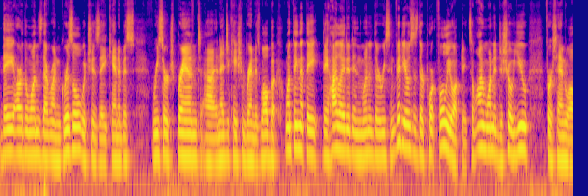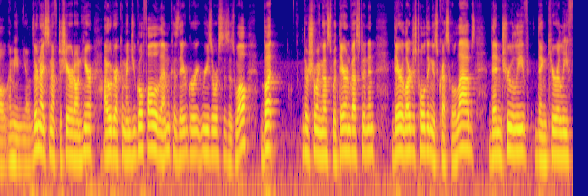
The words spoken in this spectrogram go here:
They are the ones that run Grizzle, which is a cannabis research brand, uh, an education brand as well. But one thing that they they highlighted in one of their recent videos is their portfolio update. So I wanted to show you firsthand. Well, I mean, you know, they're nice enough to share it on here. I would recommend you go follow them because they're great resources as well. But they're showing us what they're invested in. Their largest holding is Cresco Labs, then Trulieve, then Curaleaf,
